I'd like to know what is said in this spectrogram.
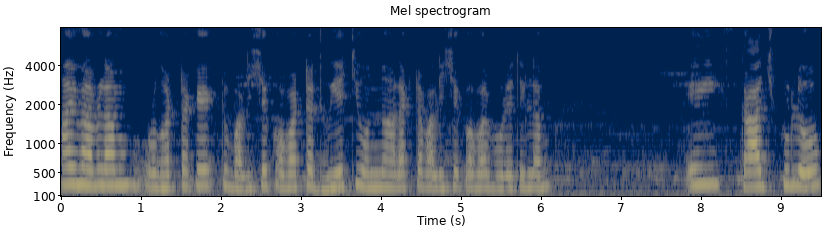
আমি ভাবলাম, ওর ঘরটাকে একটু বালিশের কভারটা ধুয়েছি, অন্য আর একটা বালিশের কভার ভরে দিলাম। এই কাজগুলো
